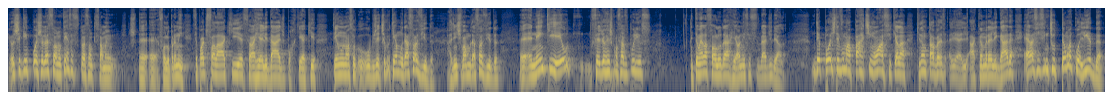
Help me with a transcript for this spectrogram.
Eu cheguei, poxa, olha só, não tem essa situação que sua mãe é, é, falou para mim? Você pode falar aqui a sua realidade, porque aqui tem o nosso o objetivo aqui é mudar a sua vida. A gente vai mudar a sua vida. É, é, nem que eu seja o responsável por isso. Então ela falou da real necessidade dela. Depois teve uma parte em off que ela que não estava é, a câmera ligada, ela se sentiu tão acolhida.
